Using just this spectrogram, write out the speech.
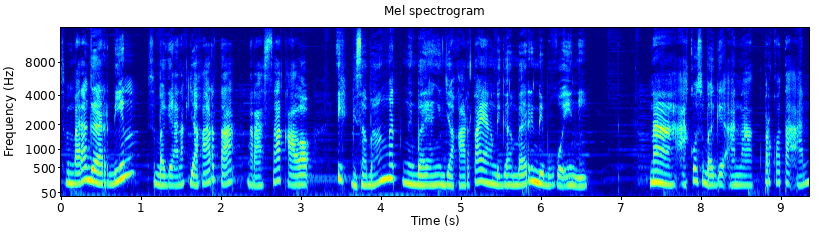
Sementara Gardin, sebagai anak Jakarta, ngerasa kalau, ih bisa banget ngebayangin Jakarta yang digambarin di buku ini. Nah, aku sebagai anak perkotaan,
